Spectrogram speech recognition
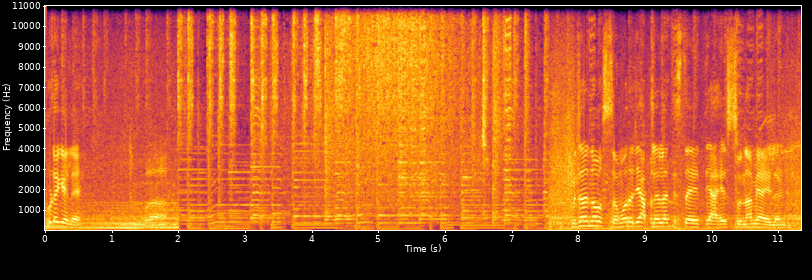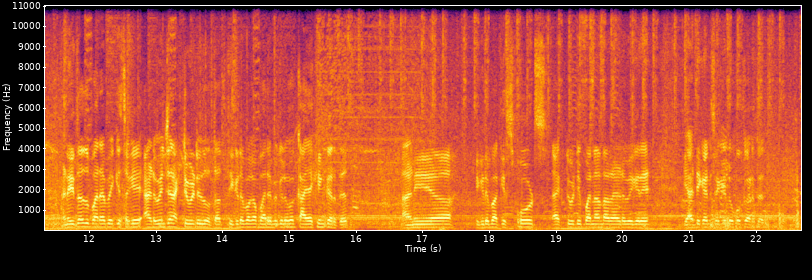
पुढे गेलंय वा. मित्रांनो समोर जे आपल्याला दिसत आहे ते आहे सुनामी आयलंड आणि इथंच बऱ्यापैकी सगळे ॲडव्हेंचर ॲक्टिव्हिटीज होतात. तिकडे बघा बऱ्यापैकी लोक कायाकिंग करतात. आणि इकडे बाकी स्पोर्ट्स ॲक्टिव्हिटी बनाना राईड वगैरे या ठिकाणी सगळे लोक करतात.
